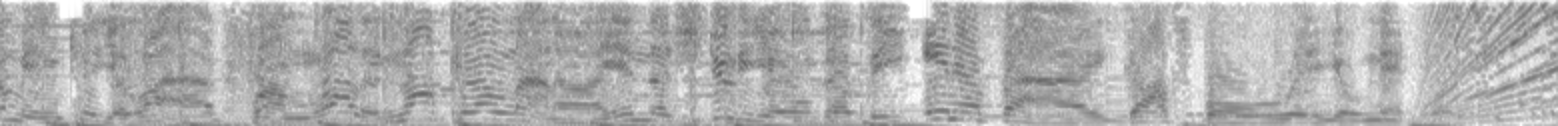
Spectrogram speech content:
Coming to you live from Raleigh, North Carolina, in the studios of the NFI Gospel Radio Network.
